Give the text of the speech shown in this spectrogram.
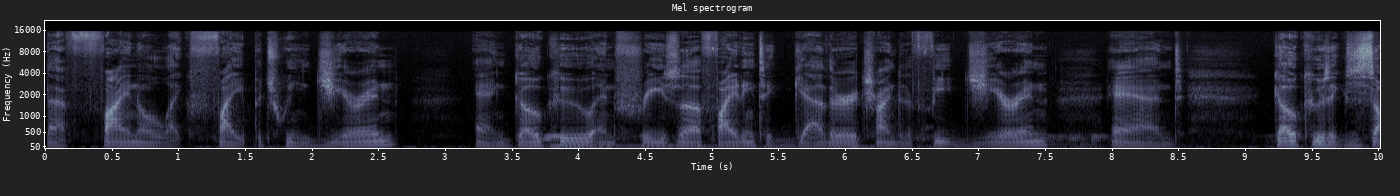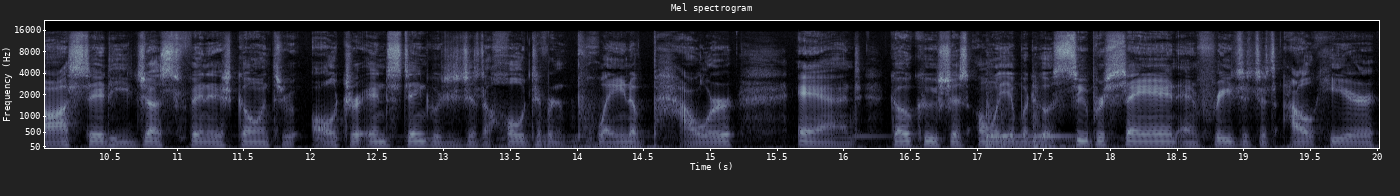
that final like fight between jiren and goku and frieza fighting together trying to defeat jiren and goku's exhausted he just finished going through ultra instinct which is just a whole different plane of power and Goku's just only able to go Super Saiyan, and Frieza's just out here.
